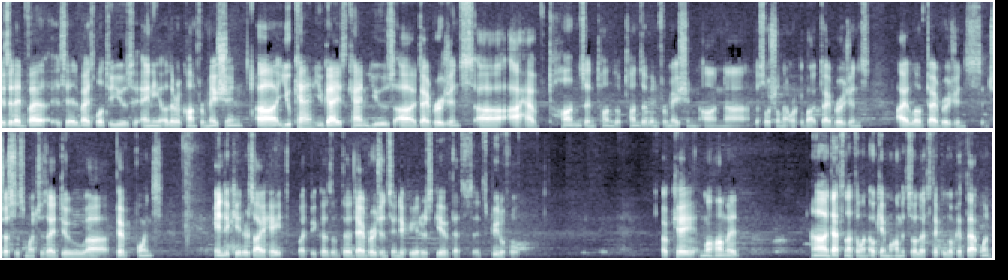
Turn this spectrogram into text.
is it, is it advisable to use any other confirmation? Uh, you can. You guys can use uh, divergence. Uh, I have tons and tons of tons of information on uh, the social network about divergence. I love divergence just as much as I do uh, pivot points indicators I hate, but because of the divergence indicators give, that's it's beautiful. Okay, Mohammed, uh, that's not the one. Okay, Mohammed, so let's take a look at that one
